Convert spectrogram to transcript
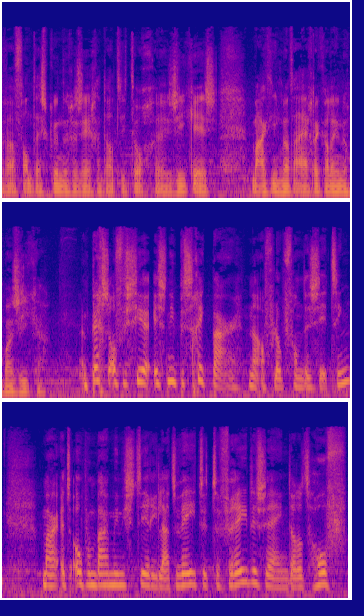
waarvan deskundigen zeggen... dat hij toch ziek is, maakt iemand eigenlijk alleen nog maar zieker. Een persofficier is niet beschikbaar na afloop van de zitting. Maar het Openbaar Ministerie laat weten tevreden zijn... dat het Hof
